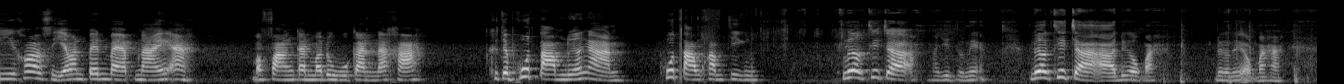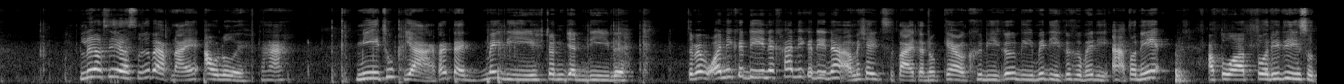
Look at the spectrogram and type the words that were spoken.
ดีข้อเสียมันเป็นแบบไหนอะมาฟังกันมาดูกันนะคะ คือจะพูดตามเนื้องาน พูดตามความจริง เลือกที่จะมายืนตรงนี้ เลือกที่จะดึงออกมาดึงตรงนี้ออกมาค่ะ เลือกที่จะซื้อแบบไหนเอาเลยนะคะ มีทุกอย่างตั้งแต่ไม่ดีจนยันดีเลย จะไม่บอกว่านี่ก็ดีนะคะนี่ก็ดีนะเออไม่ใช่สไตล์จันนกแก้ว คือดีก็ดีไม่ดีก็คือไม่ดีอะตัวนี้ เอาตัวตัวที่ดีสุด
